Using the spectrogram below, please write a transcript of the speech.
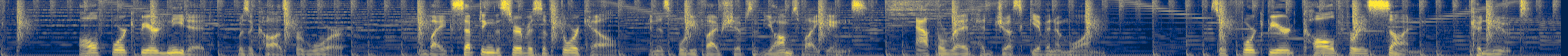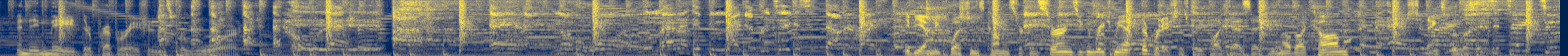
All Forkbeard needed was a cause for war. And by accepting the service of Thorkel, and his 45 ships of Jomsvikings, Athelred had just given him one. So Forkbeard called for his son, Canute, and they made their preparations for war. If you have any questions, comments, or concerns, you can reach me at the British History Podcast at gmail.com. Thanks for listening.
